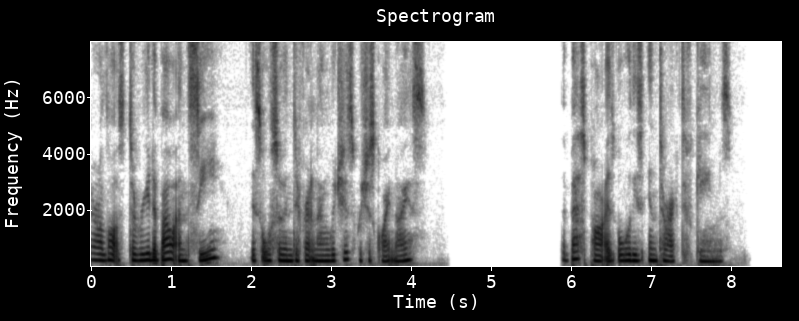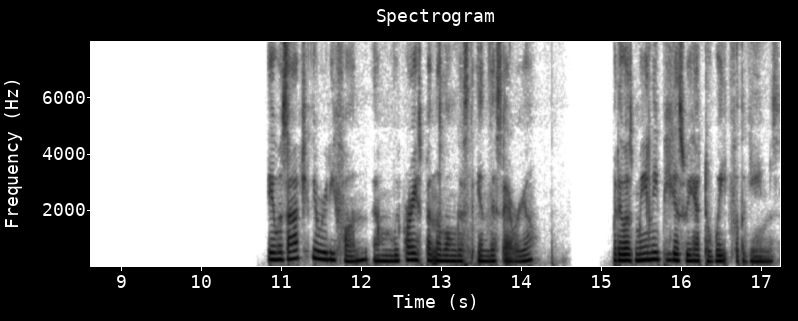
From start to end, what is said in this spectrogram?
There are lots to read about and see. It's also in different languages, which is quite nice. The best part is all these interactive games. It was actually really fun, and we probably spent the longest in this area, but it was mainly because we had to wait for the games.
